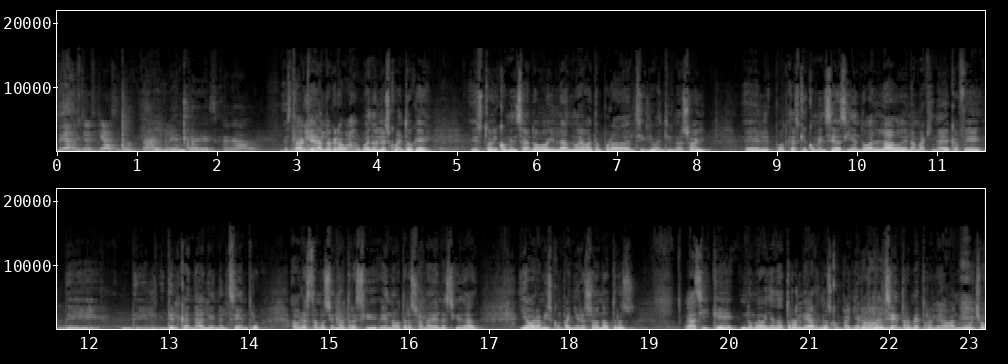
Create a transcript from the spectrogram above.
Vean ustedes qué hacen. Totalmente descarado. Está quedando grabado. Bueno, les cuento que estoy comenzando hoy la nueva temporada del siglo XXI es hoy. El podcast que comencé haciendo al lado de la máquina de café de, del, del canal en el centro. Ahora estamos en otra, en otra zona de la ciudad y ahora mis compañeros son otros. Así que no me vayan a trolear. Los compañeros del centro me troleaban mucho.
